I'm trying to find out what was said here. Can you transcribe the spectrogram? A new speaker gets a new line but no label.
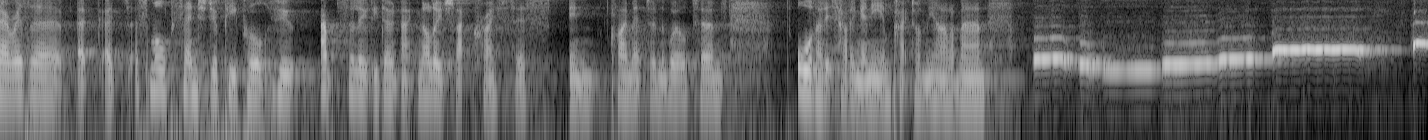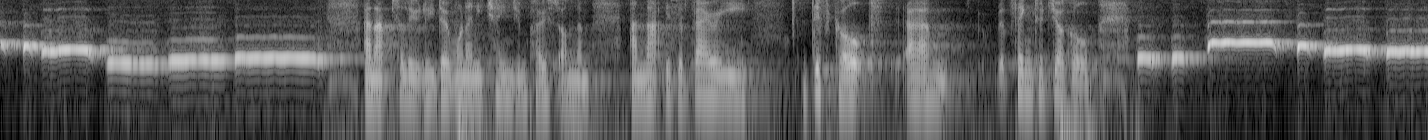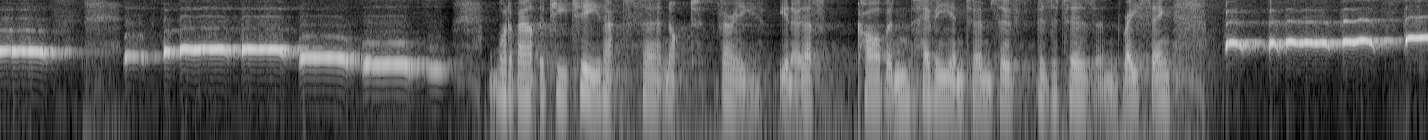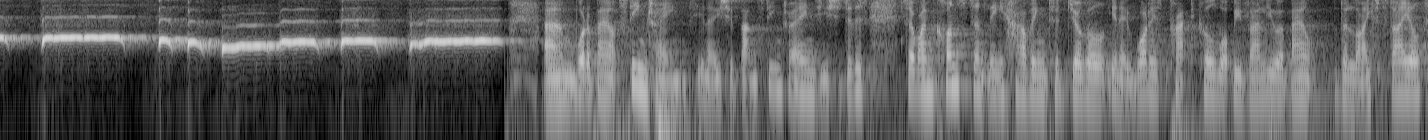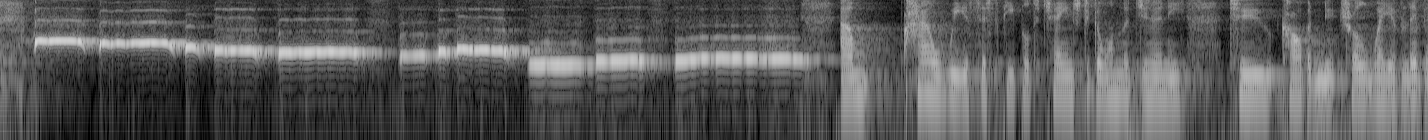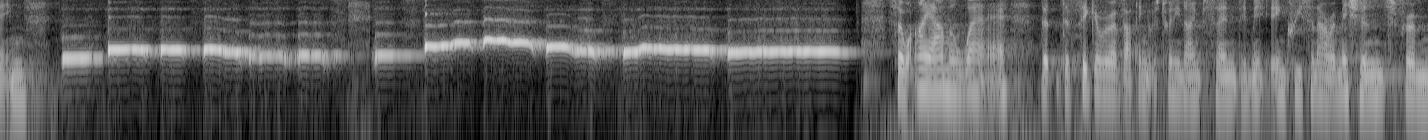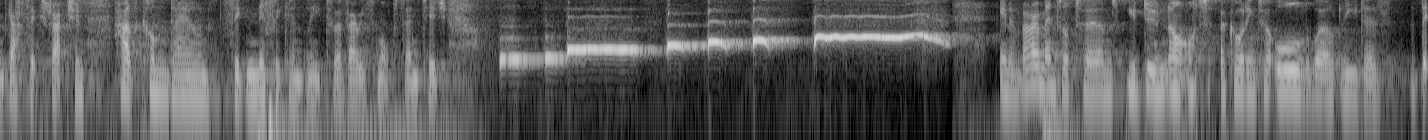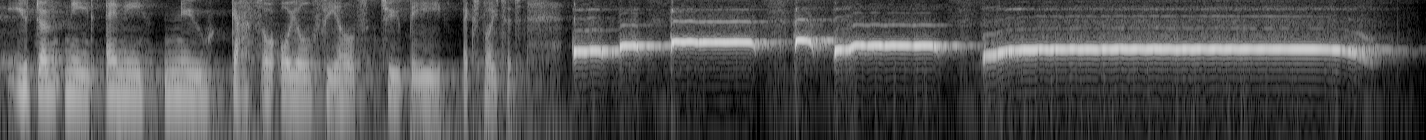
there is a, a, a, small percentage of people who absolutely don't acknowledge that crisis in climate and the world terms or that it's having any impact on the Isle of Man. And absolutely don't want any change imposed on them. And that is a very difficult um, thing to juggle. What about the TT? That's uh, not very, you know, that's carbon heavy in terms of visitors and racing. Um, what about steam trains? You know, you should ban steam trains, you should do this. So I'm constantly having to juggle, you know, what is practical, what we value about the lifestyle, um, how we assist people to change to go on the journey to carbon neutral way of living. So I am aware that the figure of, I think it was 29% increase in our emissions from gas extraction has come down significantly to a very small percentage in environmental terms, you do not, according to all world leaders, that you don't need any new gas or oil fields to be exploited.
